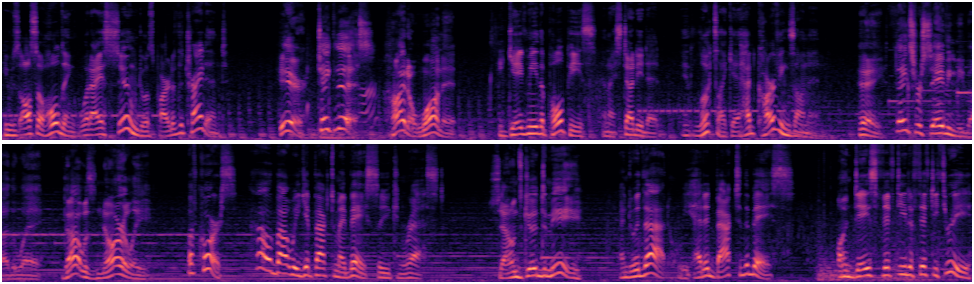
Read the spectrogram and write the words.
He was also holding what I assumed was part of the trident. Here, take this. I don't want it. He gave me the pole piece, and I studied it. It looked like it had carvings on it. Hey, thanks for saving me, by the way. That was gnarly. Of course. How about we get back to my base so you can rest? Sounds good to me. And with that, we headed back to the base. On days 50 to 53,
